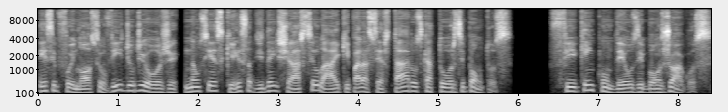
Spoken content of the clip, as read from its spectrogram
Esse foi nosso vídeo de hoje, não se esqueça de deixar seu like para acertar os 14 pontos. Fiquem com Deus e bons jogos.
